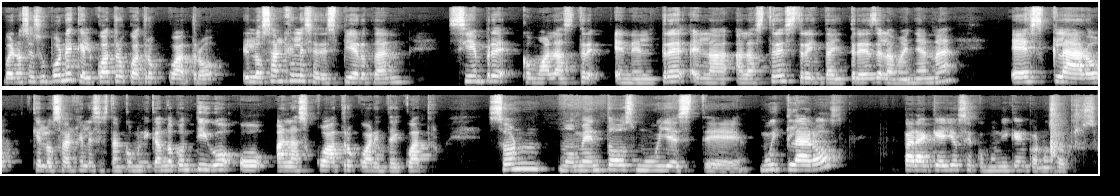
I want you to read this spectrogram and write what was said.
Bueno, se supone que el 444, los ángeles se despiertan siempre como a las, en el en la, a las 3.33 de la mañana, es claro que los ángeles están comunicando contigo o a las 4.44. Son momentos muy, este, muy claros para que ellos se comuniquen con nosotros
